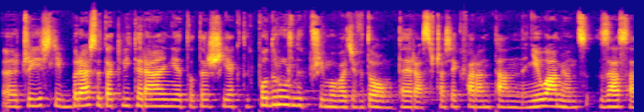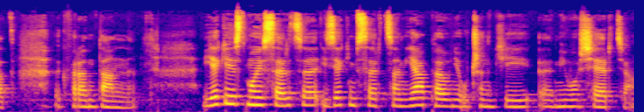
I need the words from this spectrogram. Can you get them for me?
E, czy jeśli brać to tak literalnie, to też jak tych podróżnych przyjmować w dom teraz, w czasie kwarantanny, nie łamiąc zasad kwarantanny? Jakie jest moje serce i z jakim sercem ja pełnię uczynki miłosierdzia?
